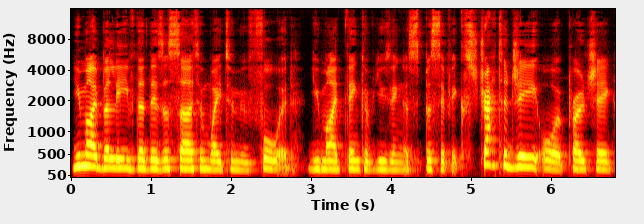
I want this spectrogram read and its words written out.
you might believe that there's a certain way to move forward. You might think of using a specific strategy or approaching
